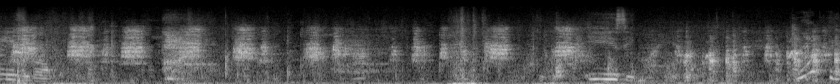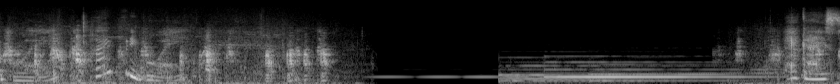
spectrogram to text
Easy boy. Easy boy. Hi, pretty boy. Hi, pretty boy. Hey guys,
